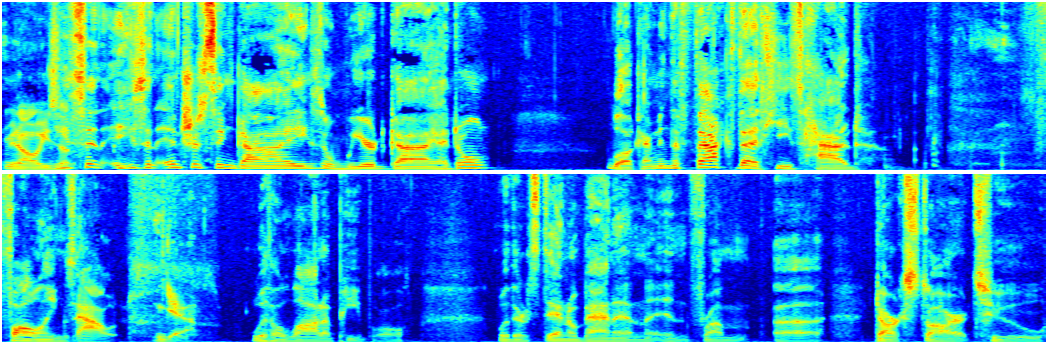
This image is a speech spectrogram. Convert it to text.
know, he's, he's a an he's an interesting guy. He's a weird guy. I don't look. I mean, the fact that he's had fallings out yeah, with a lot of people, whether it's Dan O'Bannon and from uh, Dark Star to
